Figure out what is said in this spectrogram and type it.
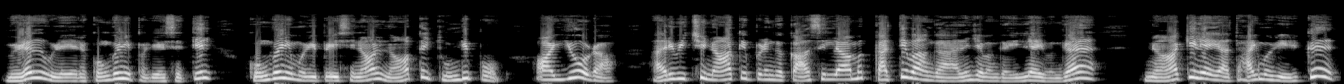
மிளகு விளையிற கொங்கணி பிரதேசத்தில் கொங்கணி மொழி பேசினால் நாக்கை துண்டிப்போம். ஐயோடா அறிவிச்சு நாக்கை பிடுங்க காசு இல்லாம கத்தி வாங்க அலைஞ்சவங்க இல்ல இவங்க? நாக்கிலேயா தாய்மொழி இருக்கு?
